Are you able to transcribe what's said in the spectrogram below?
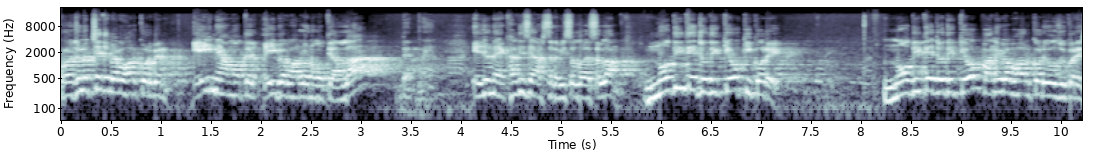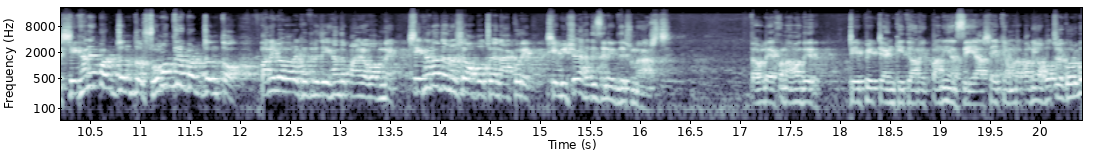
প্রয়োজনের চেয়ে ব্যবহার করবেন, এই নিয়ামতের, এই ব্যবহারের অনুমতি আল্লাহ দেন নাই। এই জন্য এক হাদিসে আসছেন নবী আলাইহি সাল্লাম নদীতে যদি কেউ কি করে নদীতে যদি কেউ পানি ব্যবহার করে, উজু করে, সেখানে পর্যন্ত, সমুদ্রে পর্যন্ত পানি ব্যবহারের ক্ষেত্রে যেখানে পানির অভাব নেই, সেখানেও যেন সে অপচয় না করে, সে বিষয়ে হাদিসে নির্দেশনা আসছে। তাহলে এখন আমাদের টেপে ট্যাঙ্কিতে অনেক পানি আছে, এই আশায় কি আমরা পানি অপচয় করব?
